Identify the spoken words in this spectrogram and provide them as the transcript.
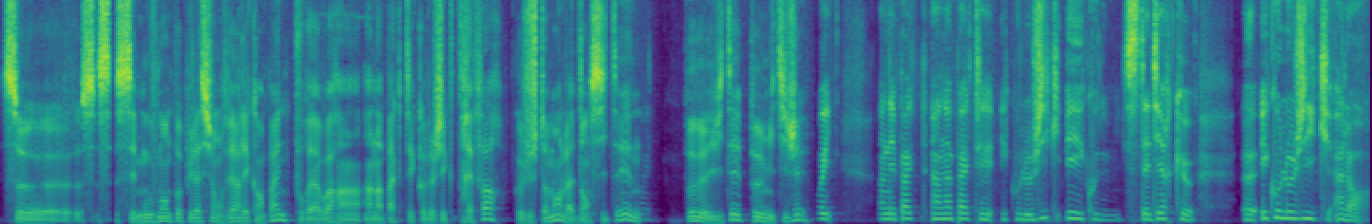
ce, ces mouvements de population vers les campagnes pourraient avoir un, impact écologique très fort, que justement la densité peut éviter, peut mitiger. Oui, un impact, écologique et économique. C'est-à-dire que euh, écologique, alors,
